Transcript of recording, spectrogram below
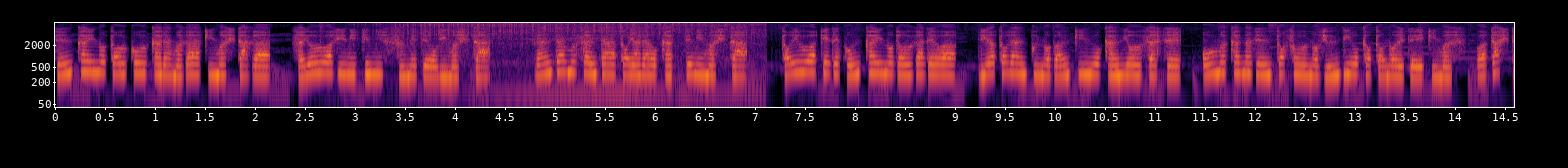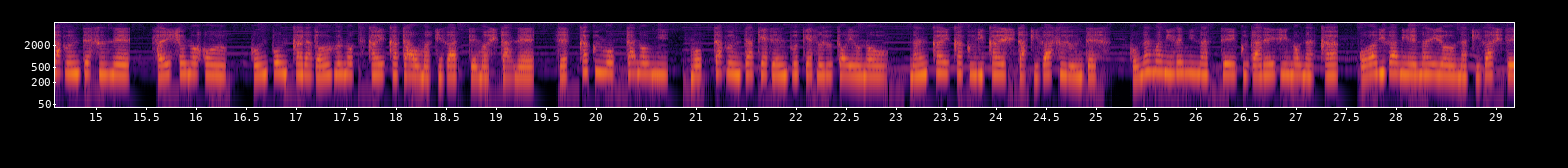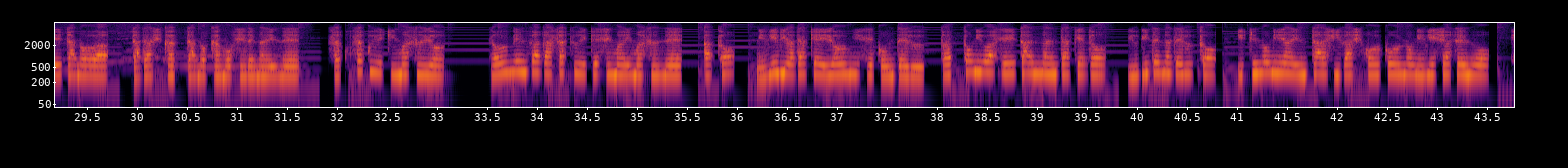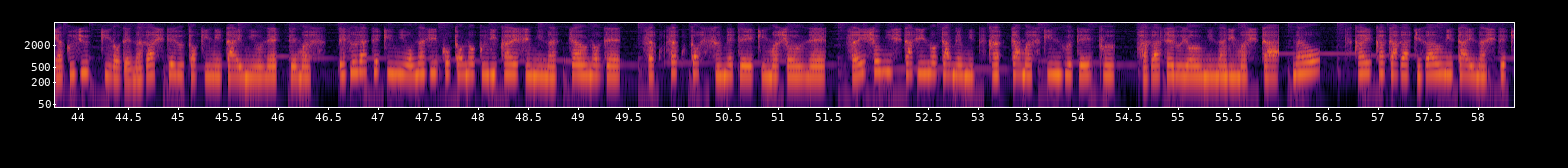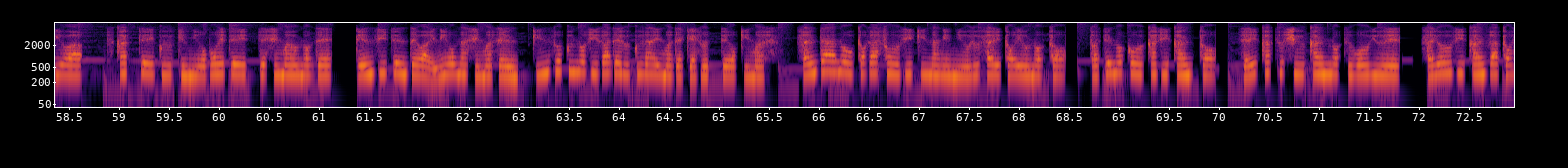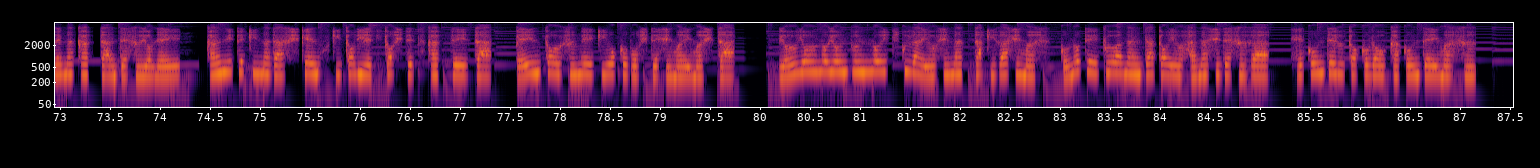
前回の投稿から間が空きましたが、作業は地道に進めておりました。ランダムサンダーとやらを買ってみました。というわけで今回の動画では、リアトランクの板金を完了させ、大まかな全塗装の準備を整えていきます。私多分ですね、最初の方、根本から道具の使い方を間違ってましたね。せっかく持ったのに、持った分だけ全部削るというのを、何回か繰り返した気がするんです。粉まみれになっていくガレージの中、終わりが見えないような気がしていたのは、正しかったのかもしれないね。サクサクいきますよ。表面がガサついてしまいますね。あと、右リアだけ異様に凹んでる。パッと見は平坦なんだけど、指で撫でると、一宮インター東方向の右車線を、110キロで流してる時みたいにうねってます。絵面的に同じことの繰り返しになっちゃうので、サクサクと進めていきましょうね。最初に下地のために使ったマスキングテープ、剥がせるようになりました。なお、使い方が違うみたいな指摘は、使っていくうちに覚えていってしまうので、現時点では意味をなしません。金属の字が出るくらいまで削っておきます。サンダーの音が掃除機並みにうるさいというのと、パテの効果時間と、生活習慣の都合ゆえ、作業時間が取れなかったんですよね簡易的な脱脂剣拭き取り液として使っていた、ペイント薄め液をこぼしてしまいました。容量の4分の1くらい失った気がします。このテープは何だという話ですが、凹んでるところを囲んでいます。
